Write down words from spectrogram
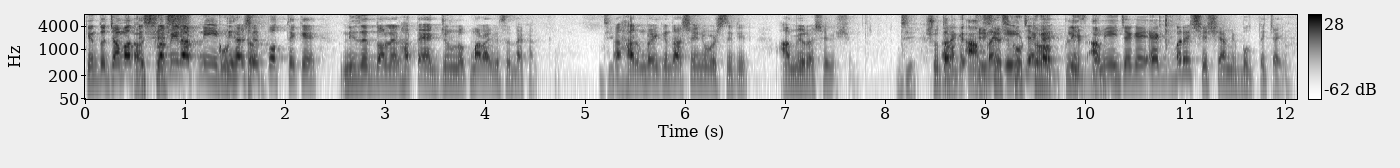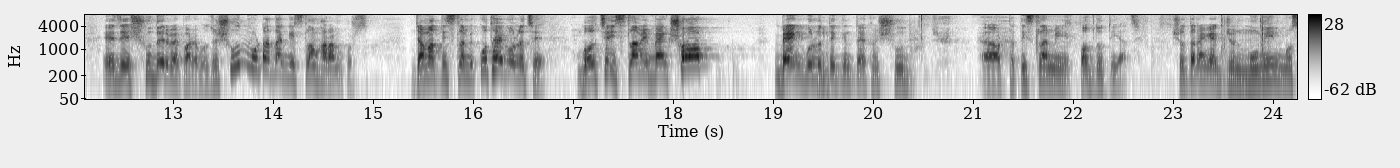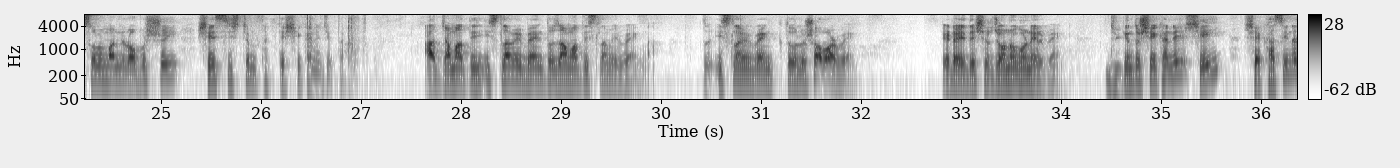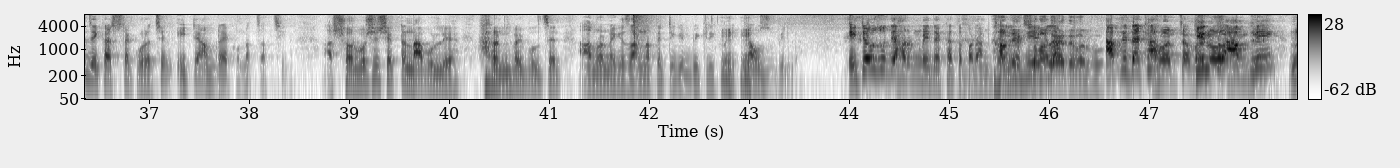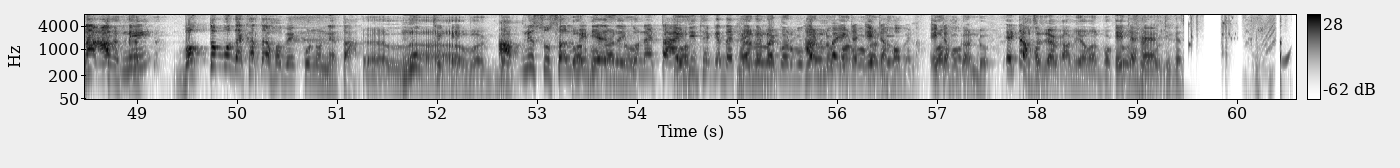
কিন্তু জামাত ইসলামীর আপনি ইতিহাসের পর থেকে নিজের দলের হাতে একজন লোক মারা গেছে দেখান। হারুন ভাই কিন্তু রাজশাহী ইউনিভার্সিটির আমিও রাজশাহী বিশ্ববিদ্যালয় জি। সুতরাং আমরা এই জায়গায় প্লিজ আমি এই জায়গায় একবারে শেষে আমি বলতে চাই এই যে সুদের ব্যাপারে বলছে সুদ মোটা দাগে ইসলাম হারাম করছে। জামাত ইসলামী কোথায় বলেছে? বলছে ইসলামী ব্যাংক সব ব্যাংকগুলোতে কিন্তু এখন সুদ অর্থাৎ ইসলামী পদ্ধতি আছে। সুতরাং একজন মুমিন মুসলমানের অবশ্যই সেই সিস্টেম থাকতে সেখানে যেতে হবে। আর জামাত ইসলামী ব্যাংক তো জামাত ইসলামীর ব্যাংক না। তো ইসলামী ব্যাংক তো হলো সবার ব্যাংক। এটা এই দেশের জনগণের ব্যাংক। কিন্তু সেখানে সেই শেখ হাসিনা যে কাজটা করেছেন এটা আমরা এখন আর চাচ্ছি না। আর সর্বশেষ একটা না বললে হারুন ভাই বলছেন আমরা নাকি জান্নাতের টিকিট বিক্রি করি। নাউজুবিল্লাহ। এটাও যদি হারুন ভাই দেখাতে পারেন। আপনি দেখান কিন্তু আপনি না আপনি বক্তব্য দেখাতে হবে কোন নেতা। মুখ থেকে। আপনি সোশ্যাল মিডিয়ায় যে কোন একটা আইডি থেকে দেখাই না, কর্মকাণ্ড, এটা- হবে না এটা হবে। এটা আচ্ছা, যাক, আমি আমার বক্তব্য হ্যাঁ। ঠিক আছে।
